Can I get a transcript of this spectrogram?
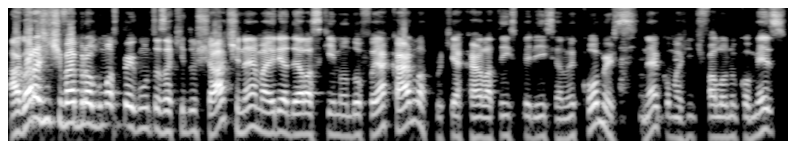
Agora a gente vai para algumas perguntas aqui do chat, né? A maioria delas quem mandou foi a Carla, porque a Carla tem experiência no e-commerce, né? Como a gente falou no começo,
